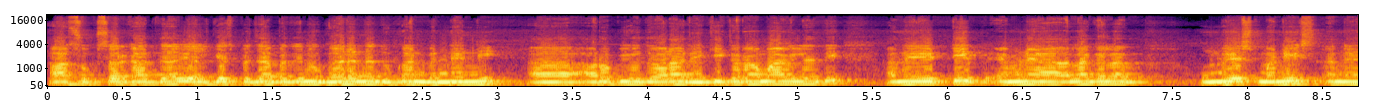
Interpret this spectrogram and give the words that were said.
આ સુખસર ખાતે આવી અલ્કેશ પ્રજાપતિનું ઘર અને દુકાન બંનેની આરોપીઓ દ્વારા રેકી કરવામાં આવેલી હતી અને એ ટીપ એમણે આ અલગ અલગ ઉમેશ મનીષ અને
